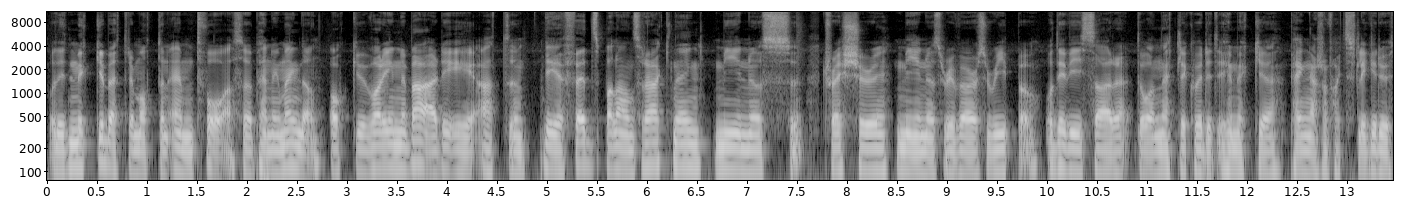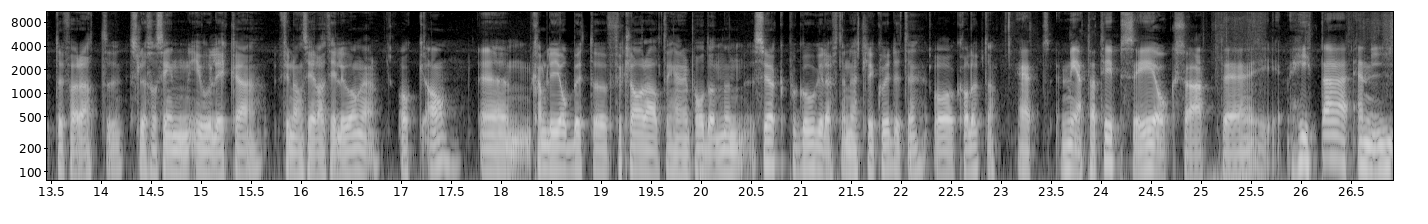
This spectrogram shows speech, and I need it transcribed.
och det är ett mycket bättre mått än M2, alltså penningmängden. Och vad det innebär det är att eh, det är Feds balansräkning minus Treasury minus reverse repo och det visar då net liquidity hur mycket pengar som faktiskt ligger ute för att slussas in i olika finansiella tillgångar. Och ja, Ehm, kan bli jobbigt att förklara allting här i podden, men sök på Google efter Net Liquidity och kolla upp det. Ett metatips är också att eh, hitta en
